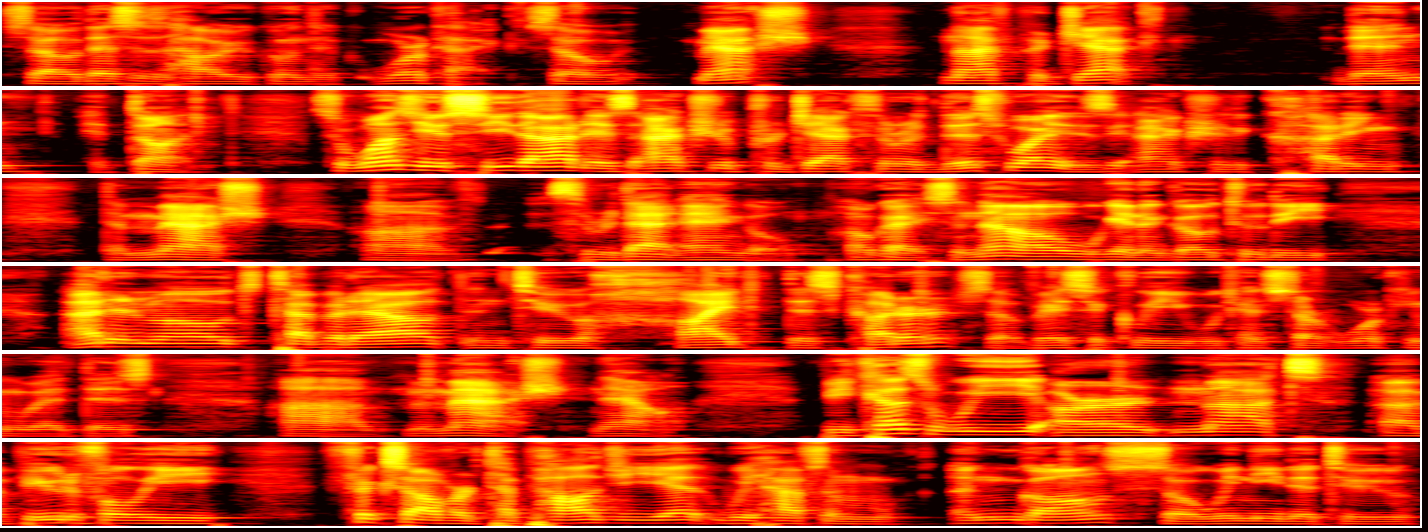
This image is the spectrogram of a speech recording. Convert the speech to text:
So this is how you're going to work like. So mesh knife project then it's done. So once you see that it's actually project through this way it's actually cutting the mesh uh, through that angle. Okay, so now we're gonna go to the edit mode, tap it out, and to hide this cutter. So basically we can start working with this uh, mesh now. Because we are not uh, beautifully fix our topology yet, we have some ngons, so we needed to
